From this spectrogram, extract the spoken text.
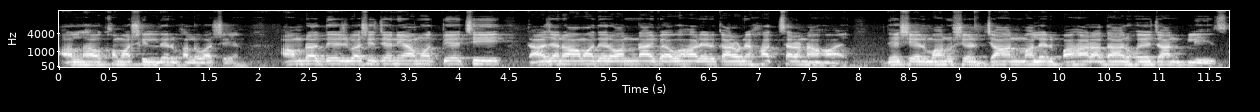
আল্লাহ ক্ষমাশীলদের ভালোবাসেন। আমরা দেশবাসী যে নিয়ামত পেয়েছি, তা যেন আমাদের অন্যায় ব্যবহারের কারণে হাতছাড়া না হয়। দেশের মানুষের জান মালের পাহারাদার হয়ে যান, প্লিজ।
